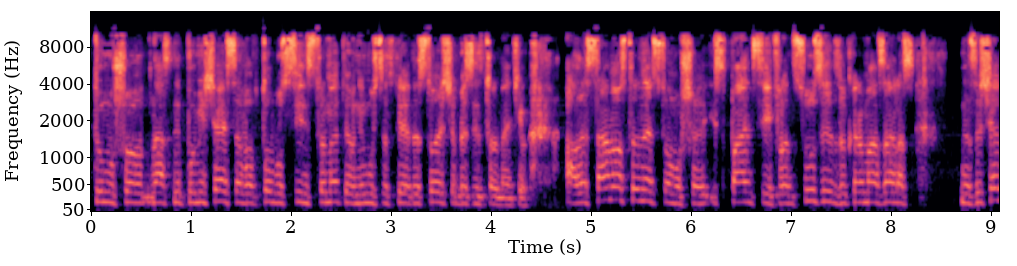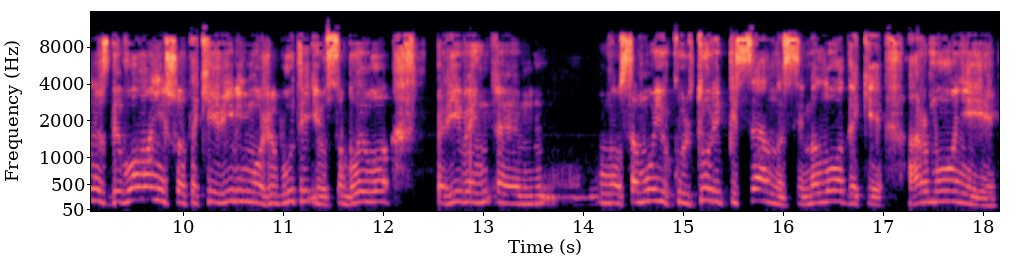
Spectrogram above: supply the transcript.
тому, що нас не поміщається в автобус ці інструменти, вони мусять стояти стоячи без інструментів. Але саме основне в тому, що іспанці і французи, зокрема, зараз надзвичайно здивовані, що такий рівень може бути, і особливо рівень ем, ну, самої культури пісенності, мелодики, гармонії.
